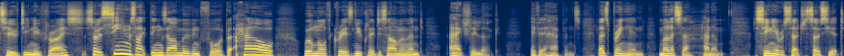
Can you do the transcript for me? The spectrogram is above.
to denuclearize. So it seems like things are moving forward. But how will North Korea's nuclear disarmament actually look? If it happens. Let's bring in Melissa Hanham, Senior Research Associate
